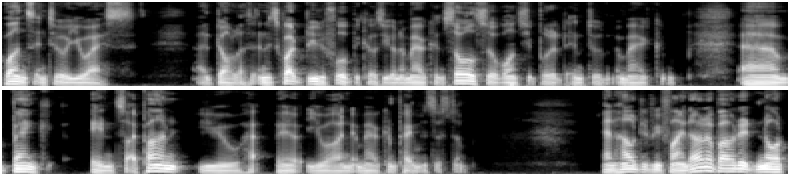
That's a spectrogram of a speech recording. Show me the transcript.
funds into US uh, dollars. And it's quite beautiful because you're an American soul. So once you put it into an American um, bank in Saipan, you, ha- uh, you are an American payment system. And how did we find out about it? Not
